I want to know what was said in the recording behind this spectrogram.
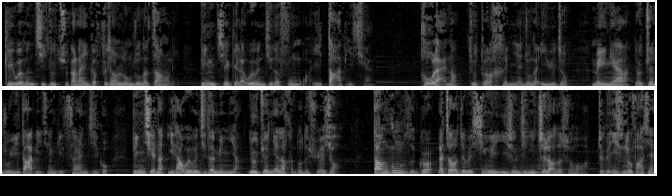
给未婚妻就举办了一个非常隆重的葬礼，并且给了未婚妻的父母啊一大笔钱。后来呢就得了很严重的抑郁症，每年啊要捐出一大笔钱给慈善机构，并且呢以他未婚妻的名义啊又捐建了很多的学校。当公子哥来找到这位心理医生进行治疗的时候啊，这个医生就发现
